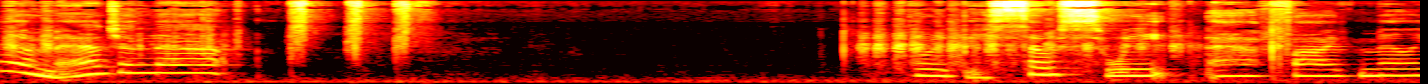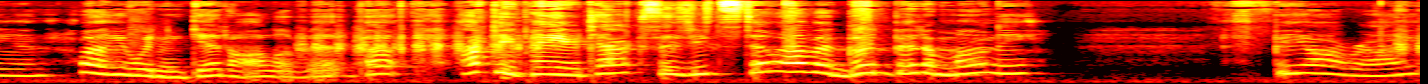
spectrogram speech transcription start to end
you imagine that? It would be so sweet to have 5 million. Well, you wouldn't get all of it, but after you pay your taxes, you'd still have a good bit of money. It'd be all right.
